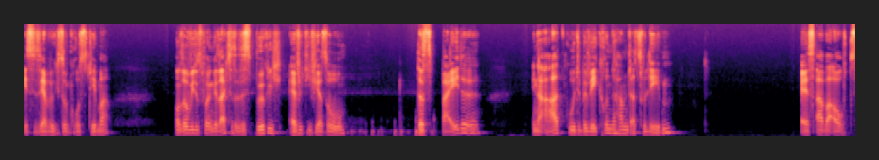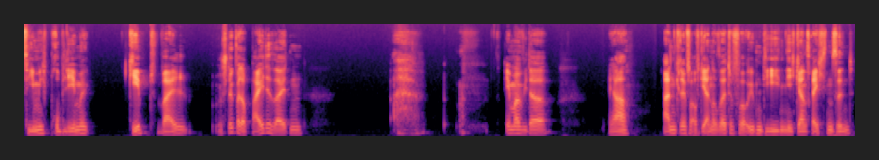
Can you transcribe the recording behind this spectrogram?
ist es ja wirklich so ein großes Thema. Und so wie du es vorhin gesagt hast, es ist wirklich effektiv ja so, dass beide in einer Art gute Beweggründe haben, da zu leben. Es aber auch ziemlich Probleme gibt, weil ein Stück weit auch beide Seiten äh, immer wieder ja, Angriffe auf die andere Seite verüben, die nicht ganz rechten sind,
